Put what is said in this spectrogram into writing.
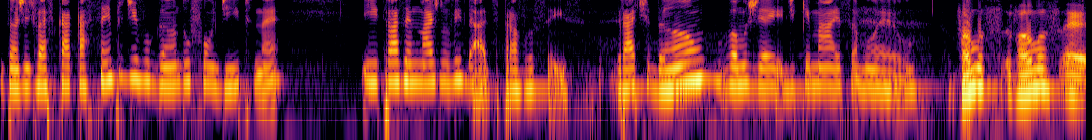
Então a gente vai ficar tá sempre divulgando o Fondips, né? E trazendo mais novidades para vocês. Gratidão. Vamos de, de que mais, Samuel? Vamos, vamos é,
